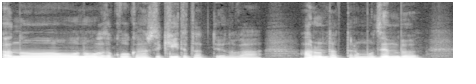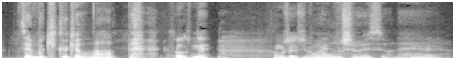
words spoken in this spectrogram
あのノートと交換して聞いてたっていうのがあるんだったらもう全部全部聞くけどなってそうですね。面白いですよね。面白いですよね。ね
